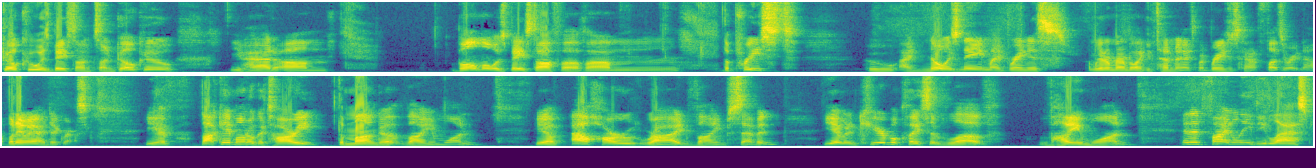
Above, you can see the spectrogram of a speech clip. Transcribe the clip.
Goku was based on Son Goku. You had um, Bulma was based off of um, the priest, who I know his name. My brain is. I'm to remember like in 10 minutes. My brain's just kind of fuzzy right now. But anyway, I digress. You have Bakemonogatari, the manga, volume 1. You have Ao Haru Ride, Volume 7. You have An Incurable Case of Love, Volume 1. And then finally, the last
